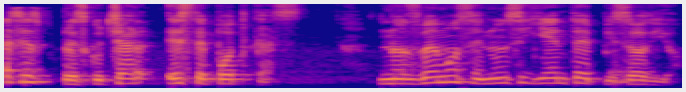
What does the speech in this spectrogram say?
Gracias por escuchar este podcast. Nos vemos en un siguiente episodio.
